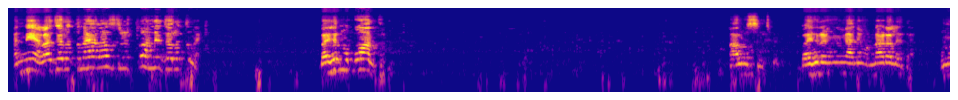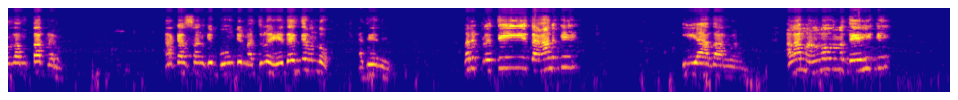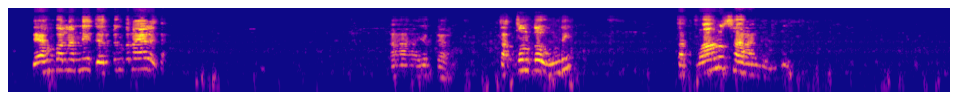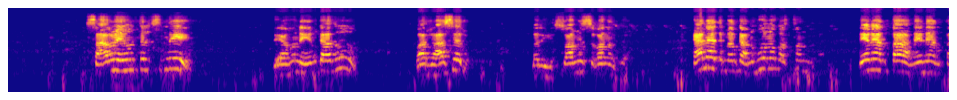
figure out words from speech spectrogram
అన్ని ఎలా జరుగుతున్నాయి? అలా సృష్టిలో అన్ని జరుగుతున్నాయి. బహిర్ముఖం అంత. ఆలోచించుకోండి. బహిరంగంగానే ఉన్నాడా లేదా? ఉన్నదంతా బ్రహ్మ. ఆకాశానికి భూమికి మధ్యలో ఏదైతే ఉందో అదే నేను. మరి ప్రతి దానికి ఈ ఆధారమే ఉంది. అలా మనలో ఉన్న దేహికి దేహం పనులన్నీ జరిపించున్నాయా లేదా? ఆ యొక్క తత్వంతో ఉండి తత్వానుసారాన్ని సారం ఏమో తెలిసింది దేహం నేను కాదు వారు రాశారు. మరి స్వామి శివానంద్ గారు. కానీ అది మనకు అనుభవంలోకి వస్తుంది. నేనే అంత నేనే అంత.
